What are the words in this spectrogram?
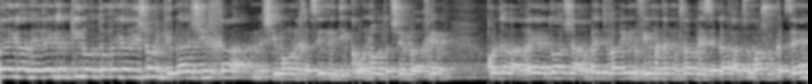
רגע ורגע כאילו אותו רגע ראשון, כאילו היה שכחה. אנשים היו נכנסים לדיכאונות, השם ירחם. כל דבר, הרי ידוע שהרבה דברים, לפעמים אדם נמצא באיזה לחץ או משהו כזה,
